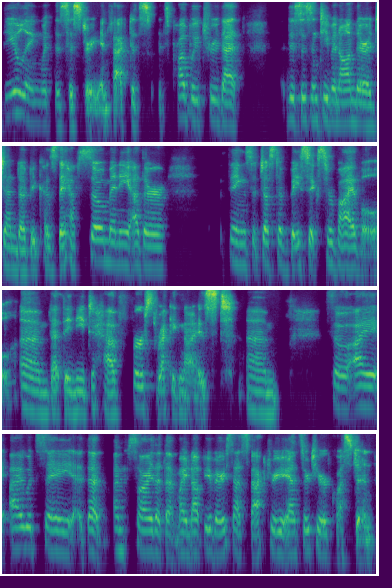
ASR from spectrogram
dealing with this history in fact it's it's probably true that this isn't even on their agenda because they have so many other things just of basic survival um, that they need to have first recognized. Um, so I, I would say that I'm sorry that that might not be a very satisfactory answer to your question,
